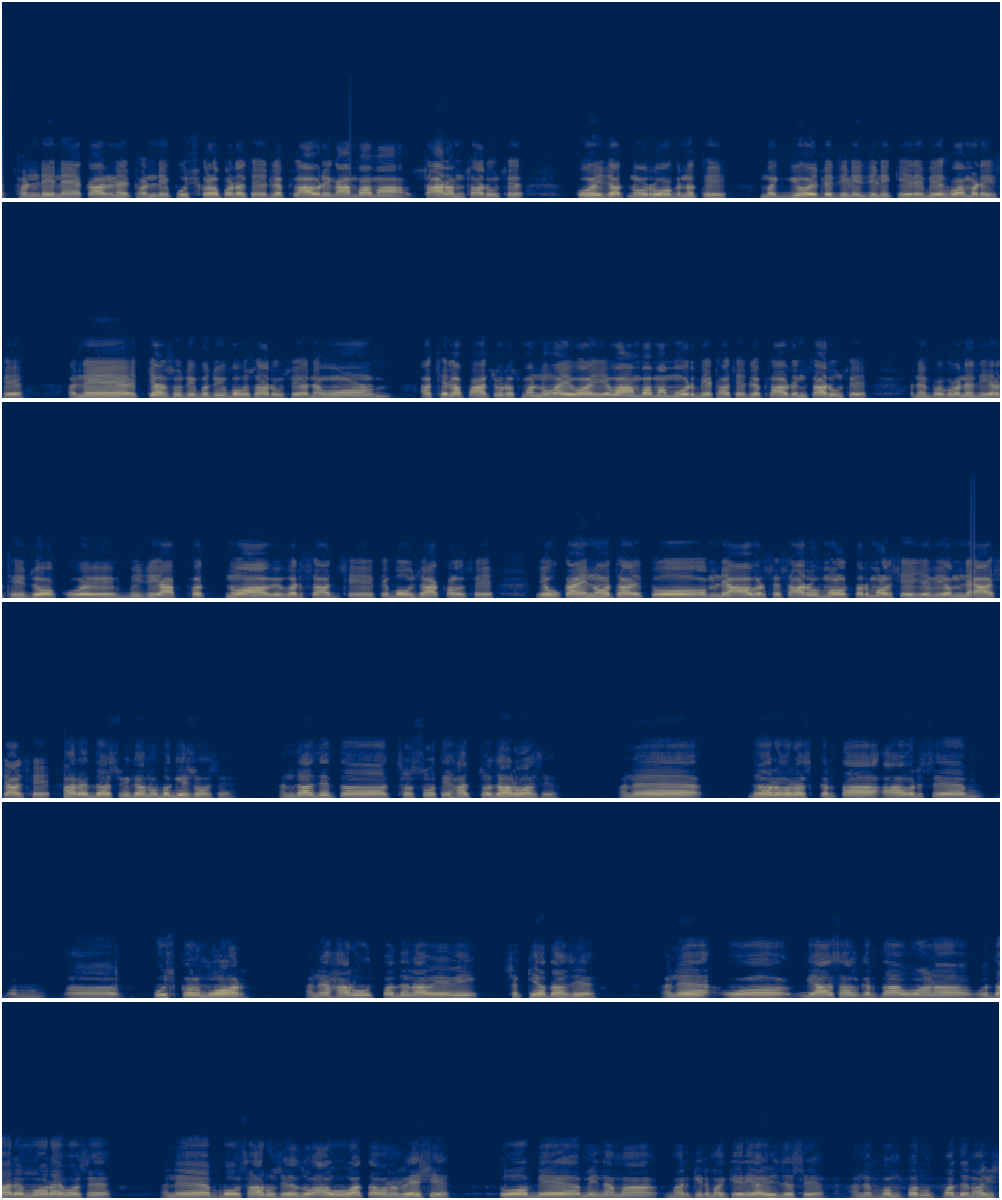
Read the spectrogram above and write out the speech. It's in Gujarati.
ઠંડીને કારણે ઠંડી પુષ્કળ પડે છે એટલે ફ્લાવરિંગ આંબામાં સારામાં સારું છે. કોઈ જાતનો રોગ નથી. મગ્યો એટલે ઝીણી ઝીણી કેરી બેસવા મળી છે અને અત્યાર સુધી બધું બહુ સારું છે અને ઓણ આ છેલ્લા પાંચ વર્ષમાં ન આવ્યા એવા આંબામાં મોર બેઠા છે એટલે ફ્લાવરિંગ સારું છે. અને ભગવાનની દયાથી જો કોઈ બીજી આફત ન આવે, વરસાદ છે કે બહુ ઝાકળ છે એવું કાંઈ ન થાય, તો અમને આ વર્ષે સારું મળતર મળશે એવી અમને આશા છે. મારે દસ વીઘાનો બગીચો છે. અંદાજિત છસોથી સાતસો ઝાડવા છે. અને દર વર્ષ કરતાં આ વર્ષે પુષ્કળ મોર અને સારું ઉત્પાદન આવે એવી શક્યતા છે. અને ગયા સાલ કરતાં વણ વધારે મોર આવ્યો છે અને બહુ સારું છે. જો આવું વાતાવરણ રહેશે તો બે મહિનામાં માર્કેટમાં કેરી આવી જશે અને બમ્પર ઉત્પાદન આવી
